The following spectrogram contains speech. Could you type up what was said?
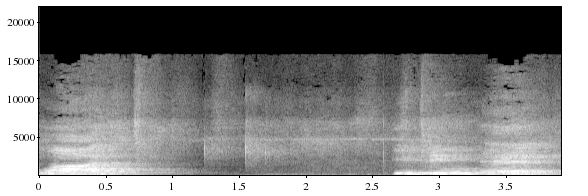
was eating a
